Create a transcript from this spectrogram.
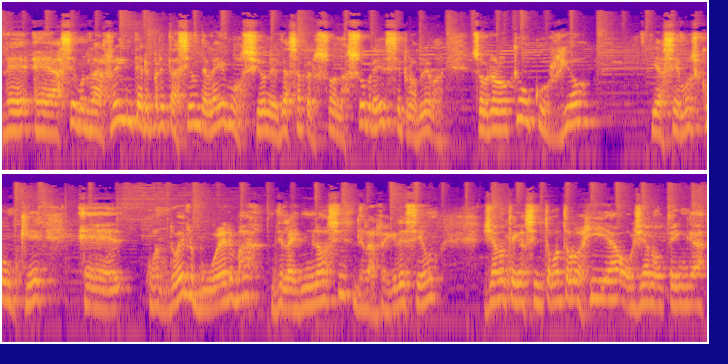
Le, eh, hacemos la reinterpretación de las emociones de esa persona sobre ese problema, sobre lo que ocurrió y hacemos con que eh, cuando él vuelva de la hipnosis, de la regresión, ya no tenga sintomatología o ya no tenga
